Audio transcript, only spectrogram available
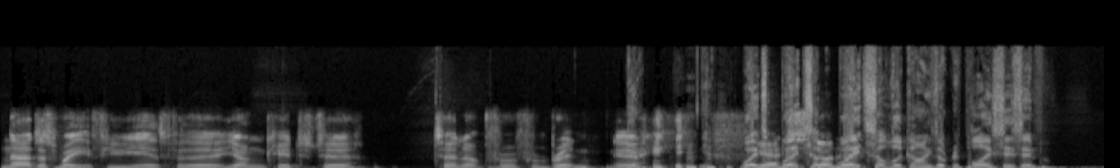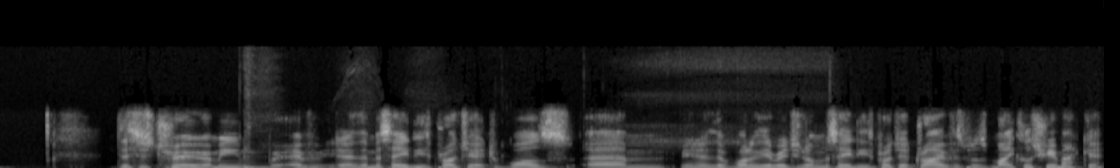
No, just wait a few years for the young kid to turn up from from Britain. You know? Wait, Yeah, wait, till, wait till the guy that replaces him. This is true. I mean, every, you know, the Mercedes project was, um, you know, the, one of the original Mercedes project drivers was Michael Schumacher.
